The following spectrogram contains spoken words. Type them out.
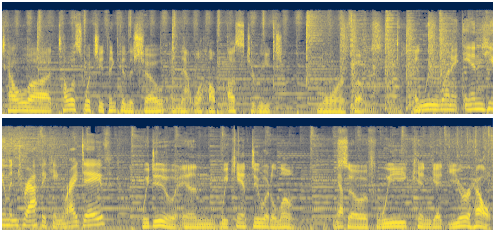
Tell uh, tell us what you think of the show, and that will help us to reach more folks. And we want to end human trafficking, right, Dave? We do, and we can't do it alone. Yep. So if we can get your help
